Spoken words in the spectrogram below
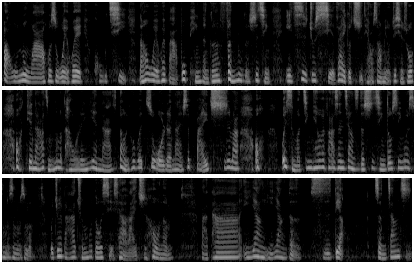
暴怒啊，或是我也会哭泣，然后我也会把不平等跟愤怒的事情一次就写在一个纸条上面，我就写说：哦天哪，他怎么那么讨人厌呐？这到底会不会做人呐？你是白痴吗？哦，为什么今天会发生这样子的事情？都是因为什么什么什么？我就会把它全部都写下来之后呢，把它一样一样的撕掉。整张纸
